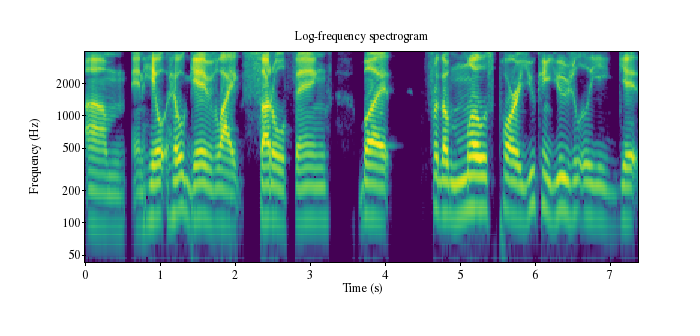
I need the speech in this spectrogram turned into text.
um and he'll he'll give like subtle things but for the most part you can usually get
